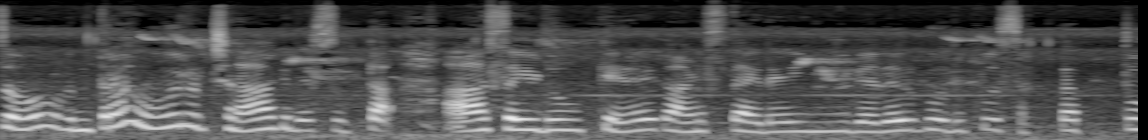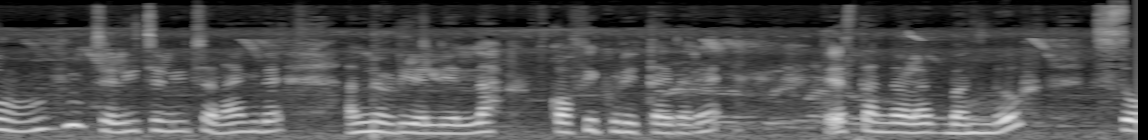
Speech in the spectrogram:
ಸೊ ಒಂಥರ ಊರು ಚೆನ್ನಾಗಿದೆ, ಸುತ್ತ. ಆ ಸೈಡು ಕೆರೆ ಕಾಣಿಸ್ತಾ ಇದೆ. ಈ ವೆದರ್ಗೂ ಅದಕ್ಕೂ ಸಖತ್ತು ಚಳಿ ಚಳಿ ಚೆನ್ನಾಗಿದೆ. ಅಲ್ಲಿ ನೋಡಿ, ಅಲ್ಲಿ ಎಲ್ಲ ಕಾಫಿ ಕುಡಿತಾ ಇದ್ದಾರೆ. ದೇವಸ್ಥಾನದೊಳಗೆ ಬಂದು. ಸೊ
